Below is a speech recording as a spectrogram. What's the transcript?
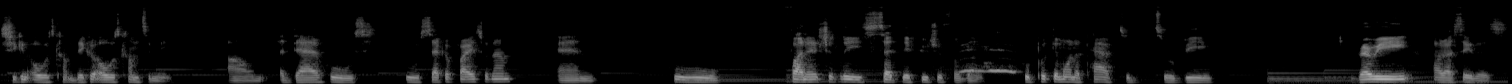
she can always come. They could always come to me. Um, a dad who who sacrificed for them and who financially set their future for them, who put them on a path to, to be very, how do I say this?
